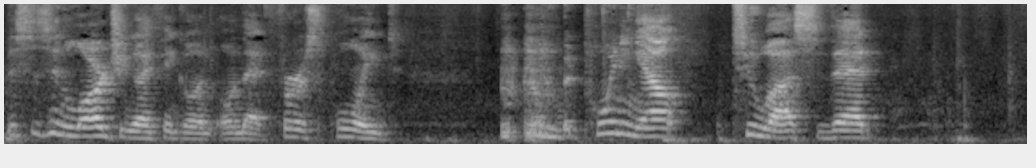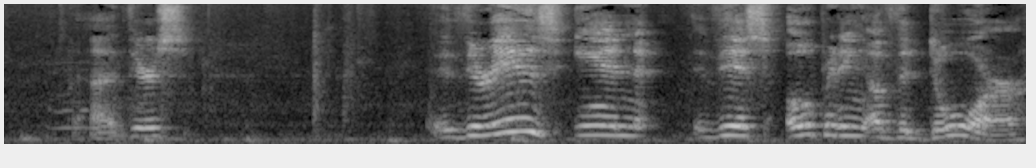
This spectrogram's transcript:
This is enlarging, I think, on, on that first point, but pointing out to us that uh, there's there is in this opening of the door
